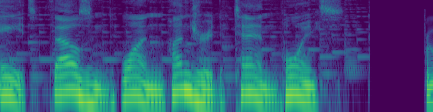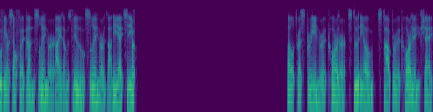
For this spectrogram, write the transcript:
Eight thousand one hundred ten points. Prove yourself again. Slinger items 2. Slinger.exe. Ultra recorder. Recording.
